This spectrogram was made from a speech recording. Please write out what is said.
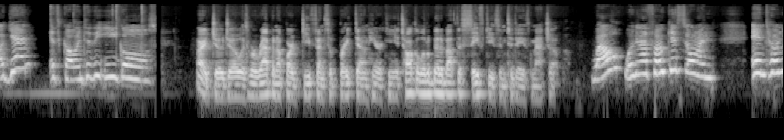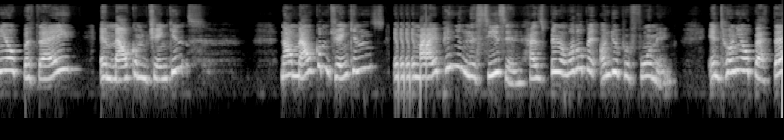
again, it's going to the Eagles. All right, JoJo, as we're wrapping up our defensive breakdown here, can you talk a little bit about the safeties in today's matchup? Well, we're going to focus on Antonio Bethea and Malcolm Jenkins. Now, Malcolm Jenkins, in, my opinion, this season has been a little bit underperforming. Antonio Bethea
